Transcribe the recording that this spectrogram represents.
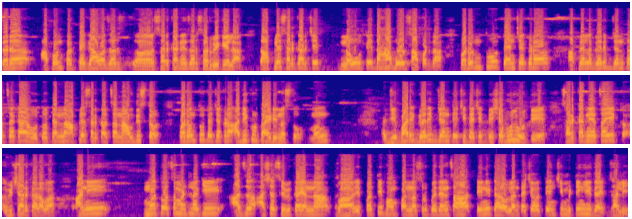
तर आपण प्रत्येक गावात जर सरकारने जर सर्वे केला तर आपले सरकारचे नऊ ते दहा बोर्ड सापडतात. परंतु त्यांच्याकडं आपल्याला गरीब जनताचं काय होतं त्यांना आपल्या सरकारचं नाव दिसतं परंतु त्याच्याकडं अधिकृत आयडी नसतो. मग जी बारीक गरीब जनतेची त्याची दिशाभूल होते सरकारने याचा एक विचार करावा. आणि महत्वाचं म्हटलं की आज आशा सेविका यांना प्रति फॉर्म पन्नास रुपये देण्याचा हा त्यांनी ठरवला आणि त्याच्यावर त्यांची मिटिंग ही झाली.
